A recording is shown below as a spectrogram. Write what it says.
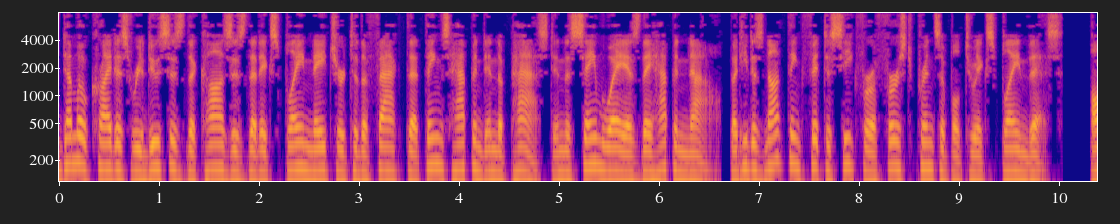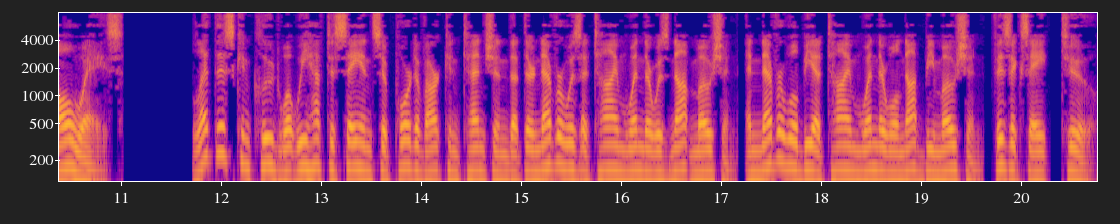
Democritus reduces the causes that explain nature to the fact that things happened in the past in the same way as they happen now, but he does not think fit to seek for a first principle to explain this always let this conclude what we have to say in support of our contention that there never was a time when there was not motion, and never will be a time when there will not be motion. Physics 8, 2.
